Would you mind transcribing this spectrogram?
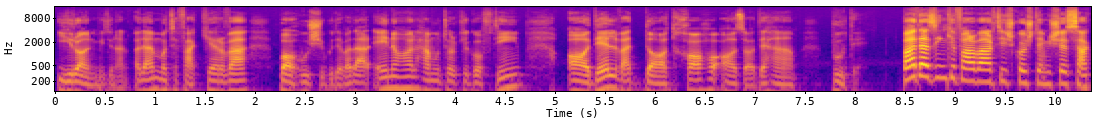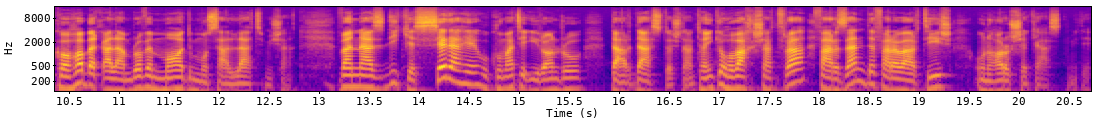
ایران می‌دونن. آدم متفکر و باهوشی بوده و در عین حال همونطور که گفتیم عادل و دادخواه و آزاده هم بوده. بعد از اینکه فرورتیش کشته میشه سکاها به قلمرو ماد مسلط میشن و نزدیک سه دهه حکومت ایران رو در دست داشتن تا اینکه هوخشتره فرزند فرورتیش اونها رو شکست میده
